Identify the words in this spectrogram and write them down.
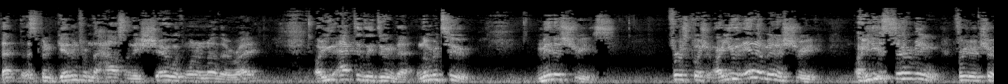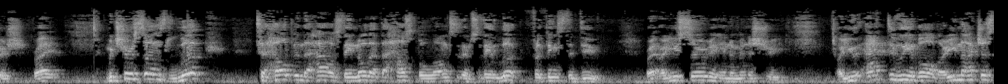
that, that's been given from the house, and they share with one another, right? Are you actively doing that? Number two, ministries. First question, are you in a ministry? Are you serving for your church, right? Mature sons look to help in the house. They know that the house belongs to them, so they look for things to do, right? Are you serving in a ministry? Are you actively involved? Are you not just,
